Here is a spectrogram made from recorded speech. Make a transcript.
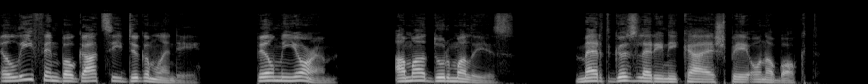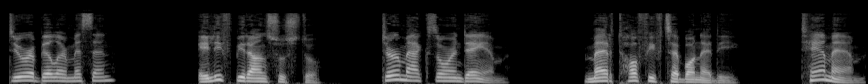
Elif in bogatsi dugumlendi. Bilmiyorum. Ama durmalıyız. Mert gözlerini KHP ona baktı. Durabilir misin? Elif bir an sustu. Durmak zorundayım. Mert hafifçe bonedi. Tamam.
